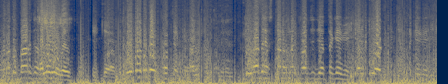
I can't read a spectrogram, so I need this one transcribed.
ਹਾਂ ਤਾਂ ਬਾਹਰ ਥੱਲੇ ਹੋ ਗਈ। ਠੀਕ ਹੈ ਲੋਕਾਂ ਨੂੰ ਤਾਂ ਬਹੁਤ ਚੰਗੇ ਲੋਕਾਂ ਦੇ ਇਸ ਤਰ੍ਹਾਂ ਨਾਲ ਮੱਝ ਜਿੱਤ ਕੇ ਗਈ ਹੈ ਜੋ ਅੱਠ ਜਿੱਤ ਕੇ ਗਈ ਹੈ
